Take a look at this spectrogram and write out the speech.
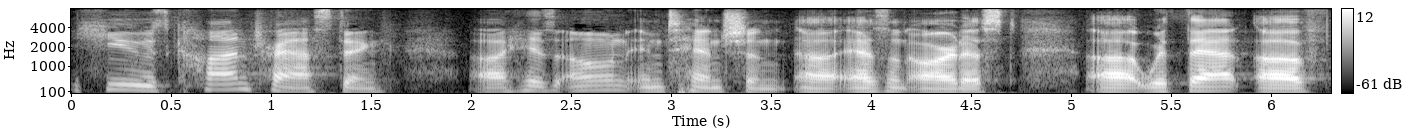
Hughes contrasting uh, his own intention uh, as an artist uh, with that of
